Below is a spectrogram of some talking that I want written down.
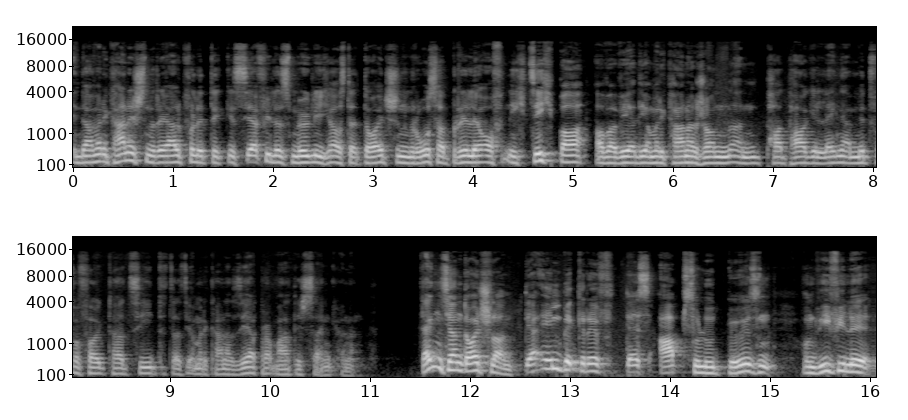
in der amerikanischen Realpolitik ist sehr vieles möglich, aus der deutschen rosa Brille oft nicht sichtbar, aber wer die Amerikaner schon ein paar Tage länger mitverfolgt hat, sieht, dass die Amerikaner sehr pragmatisch sein können. Denken Sie an Deutschland, der Inbegriff des absolut Bösen und wie viele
